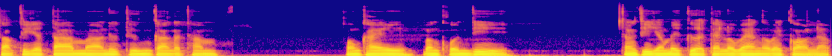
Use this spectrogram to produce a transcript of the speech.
สรรคที่จะตามมานึกถึงการกระทำของใครบางคนที่ ทั้งที่ยังไม่เกิดแต่ระแวงเอาไว้ก่อนแล้ว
